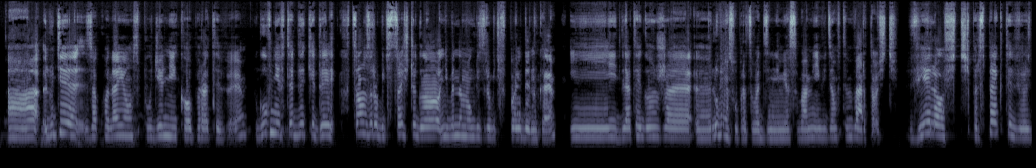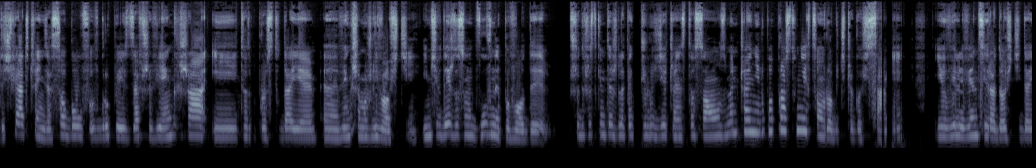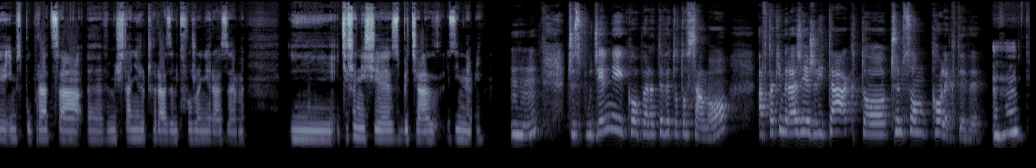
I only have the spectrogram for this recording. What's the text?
A ludzie zakładają spółdzielnie i kooperatywy głównie wtedy, kiedy chcą zrobić coś, czego nie będą mogli zrobić w pojedynkę i dlatego, że y, lubią współpracować z innymi osobami i widzą w tym wartość. Wielość perspektyw, wielość doświadczeń, zasobów w grupie jest zawsze większa i to po prostu daje y, większe możliwości. I mi się wydaje, że to są główne powody. Przede wszystkim też dlatego, że ludzie często są zmęczeni lub po prostu nie chcą robić czegoś sami i o wiele więcej radości daje im współpraca, e, wymyślanie rzeczy razem, tworzenie razem i cieszenie się z bycia z innymi. Mhm. Czy spółdzielnie i kooperatywy to to samo? A w takim razie, jeżeli tak, to czym są kolektywy? Mhm.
